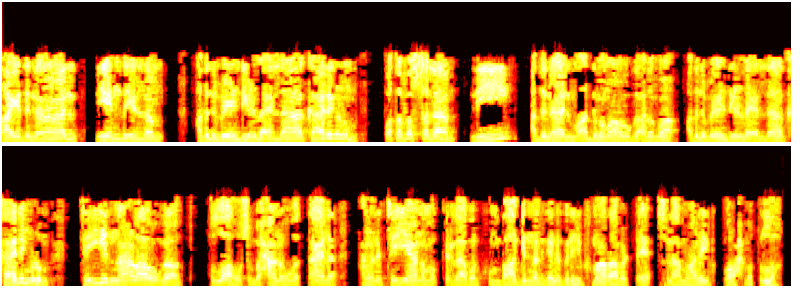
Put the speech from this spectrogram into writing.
ആയതിനാൽ നീ എന്ത് ചെയ്യണം അതിനു വേണ്ടിയുള്ള എല്ലാ കാര്യങ്ങളും നീ അതിനാൽ മാധ്യമമാവുക അഥവാ അതിനു വേണ്ടിയുള്ള എല്ലാ കാര്യങ്ങളും ചെയ്യുന്ന ആളാവുക. അള്ളാഹു സുബാനുഹുല അങ്ങനെ ചെയ്യാൻ നമുക്കെല്ലാവർക്കും ഭാഗ്യം നൽകി അനുഗ്രഹിക്കുമാറാവട്ടെ. അസ്സലാമു അലൈക്കും വറഹ്മത്തുള്ളാഹി.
